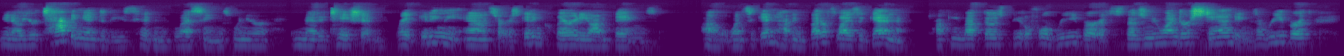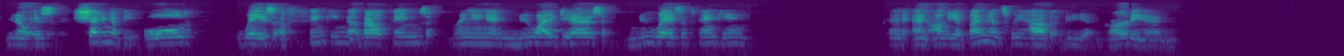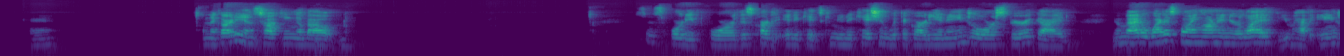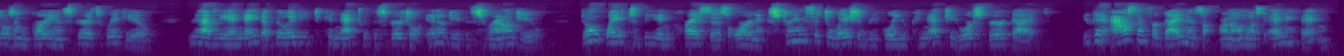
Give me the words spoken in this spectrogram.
you know, you're tapping into these hidden blessings when you're in meditation, right? Getting the answers, getting clarity on things. Um, once again, having butterflies again, talking about those beautiful rebirths, those new understandings. A rebirth, you know, is shedding of the old ways of thinking about things, bringing in new ideas, new ways of thinking. Okay, and on the abundance, we have the guardian. Okay, and the guardian's talking about. This is 44. This card indicates communication with the guardian angel or spirit guide. No matter what is going on in your life, you have angels and guardian spirits with you. You have the innate ability to connect with the spiritual energy that surrounds you. Don't wait to be in crisis or an extreme situation before you connect to your spirit guides. You can ask them for guidance on almost anything.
